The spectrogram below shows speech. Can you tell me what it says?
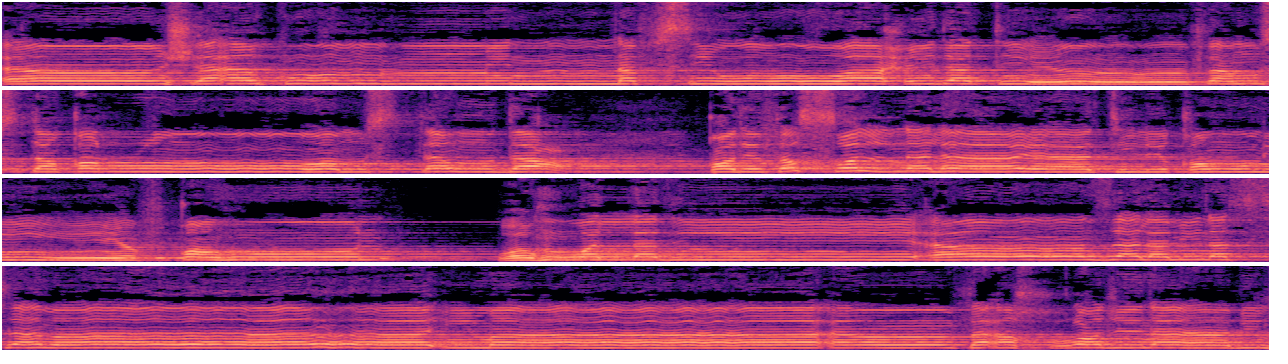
أنشأكم من نفس واحدة فمستقر ومستودع. قد فصلنا الآيات لقوم يفقهون. وهو الذي أنزل من السماء ماء فأخرجنا به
